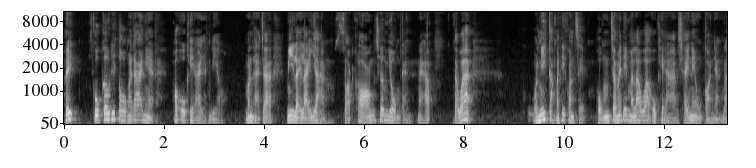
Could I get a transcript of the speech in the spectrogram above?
เฮ้ย Google ที่โตมาได้เนี่ย เพราะ OKR อย่างเดียว มันอาจจะมีหลาย ๆ อย่างสอดคล้องเชื่อมโยงกันนะครับ แต่ว่าวันนี้กลับมาที่ concept ผมจะไม่ได้มาเล่าว่า OKR ใช้ในองค์กรอย่างไร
